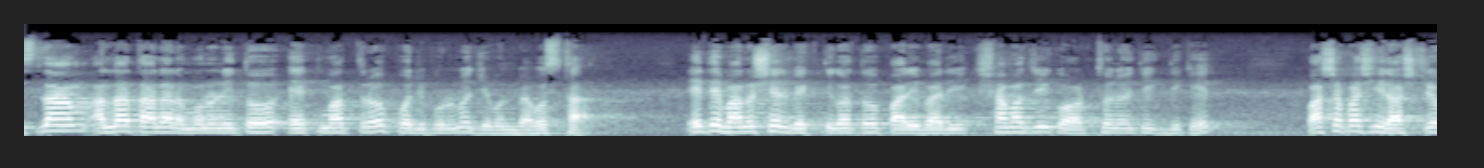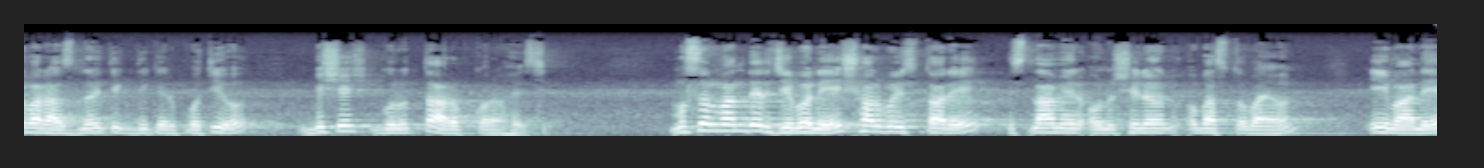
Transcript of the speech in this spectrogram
ইসলাম আল্লাহ তালার মনোনীত একমাত্র পরিপূর্ণ জীবন ব্যবস্থা। এতে মানুষের ব্যক্তিগত, পারিবারিক, সামাজিক ও অর্থনৈতিক দিকের পাশাপাশি রাষ্ট্রীয় বা রাজনৈতিক দিকের প্রতিও বিশেষ গুরুত্ব আরোপ করা হয়েছে। মুসলমানদের জীবনে সর্বস্তরে ইসলামের অনুশীলন ও বাস্তবায়ন ইমানে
